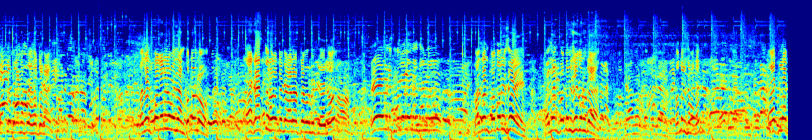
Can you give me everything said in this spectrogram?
মাত্র বিরানব্বই হাজার টাকায়। বাজার কত নিল বাজান কত নিল? একাত্তর হাজার টাকা আরও একটা গরু বিক্রি হইল। বাজান কত নিছে? বাজান কত নিছে গরুটা? কত নিছে বাজান এক লাখ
